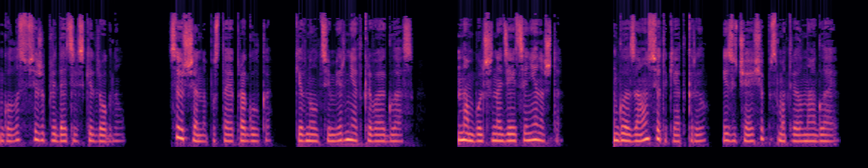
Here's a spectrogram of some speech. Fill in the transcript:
Голос все же предательски дрогнул. «Совершенно пустая прогулка», — кивнул Тимир, не открывая глаз. «Нам больше надеяться не на что». Глаза он все таки открыл, изучающе посмотрел на Аглаю.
